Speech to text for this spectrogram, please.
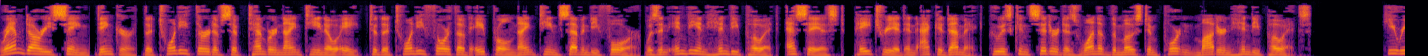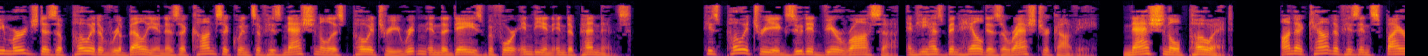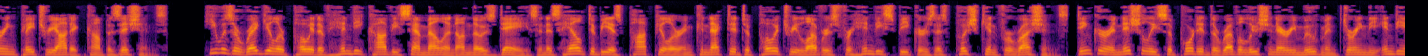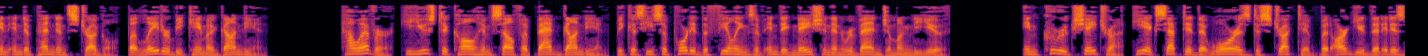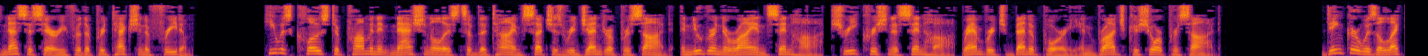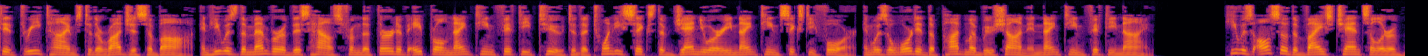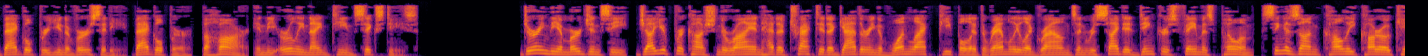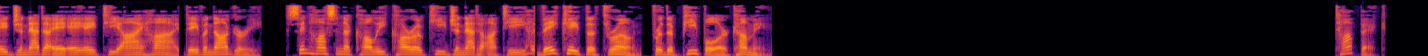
Ramdhari Singh Dinkar, the 23rd of September 1908 to the 24th of April 1974, was an Indian Hindi poet, essayist, patriot and academic who is considered as one of the most important modern Hindi poets. He remerged as a poet of rebellion as a consequence of his nationalist poetry written in the days before Indian independence. His poetry exuded veer rasa, and he has been hailed as a Rashtrakavi national poet", on account of his inspiring patriotic compositions. He was a regular poet of Hindi Kavi Sammelan on those days and is hailed to be as popular and connected to poetry lovers for Hindi speakers as Pushkin for Russians. Dinkar initially supported the revolutionary movement during the Indian independence struggle, but later became a Gandhian. However, he used to call himself a bad Gandhian because he supported the feelings of indignation and revenge among the youth. In Kurukshetra, he accepted that war is destructive but argued that it is necessary for the protection of freedom. He was close to prominent nationalists of the time such as Rajendra Prasad, Anugrah Narayan Sinha, Sri Krishna Sinha, Rambriksh Benipuri and Braj Kishore Prasad. Dinkar was elected three times to the Rajya Sabha, and he was the member of this house from 3 April 1952 to 26 January 1964, and was awarded the Padma Bhushan in 1959. He was also the vice-chancellor of Bhagalpur University Bhagalpur, Bihar in the early 1960s. During the emergency, Jayaprakash Narayan had attracted a gathering of one lakh people at the Ramlila grounds and recited Dinkar's famous poem, Singazan Kali Karo K Janata Aati Hai Devanagari, Sinhasana Kali Karo Ki Janata Ati Vacate the throne, for the people are coming.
